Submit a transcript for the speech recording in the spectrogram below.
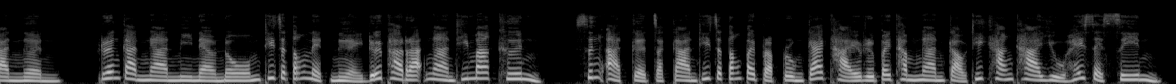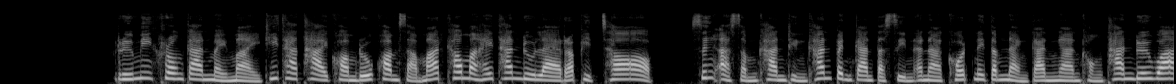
การเงิน เรื่องการงานมีแนวโน้มที่จะต้องเหน็ดเหนื่อยด้วยภาระงานที่มากขึ้น ซึ่งอาจเกิดจากการที่จะต้องไปปรับปรุงแก้ไขหรือไปทำงานเก่าที่ค้างคาอยู่ให้เสร็จสิ้น หรือมีโครงการใหม่ ๆ ที่ท้าทายความรู้ความสามารถเข้ามาให้ท่านดูแลรับผิดชอบ ซึ่งอาจสำคัญถึงขั้นเป็นการตัดสินอนาคตในตำแหน่งการงานของท่านด้วยว่า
